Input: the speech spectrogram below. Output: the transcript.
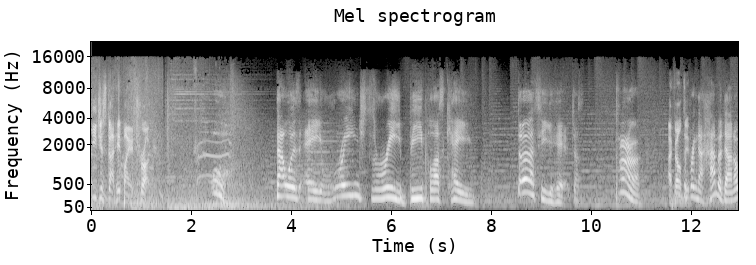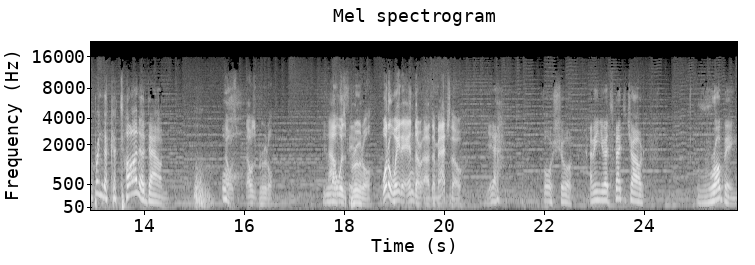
He just got hit by a truck. Oh. That was a range 3 B plus K dirty hit. Just. Uh, I felt to it. bring the hammer down. I'll bring the katana down. That was that was brutal. You That was see it. brutal. What a way to end the uh, the match, though. Yeah, for sure. I mean, you had Spectre Child robbing,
